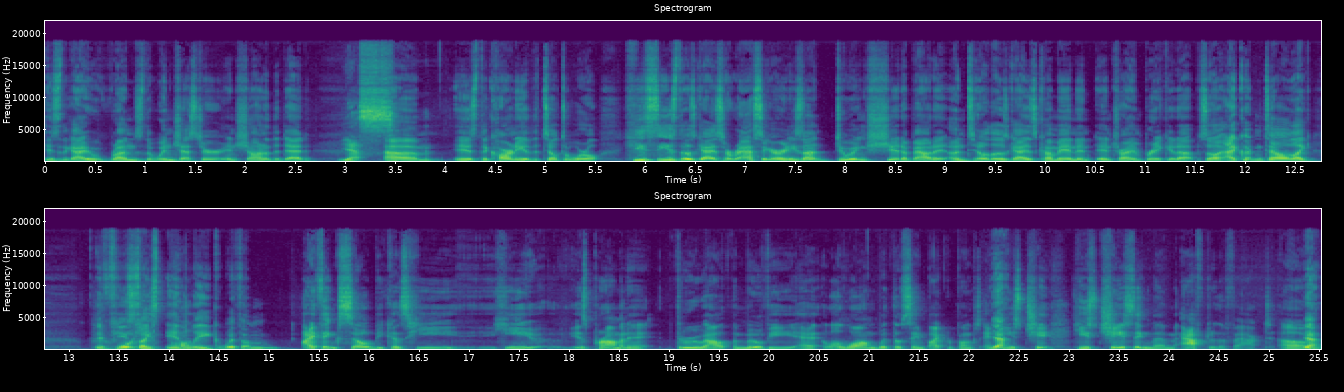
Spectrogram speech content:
is the guy who runs the Winchester in Shaun of the Dead. Yes. Um, is the carney of the tilt-a-whirl. He sees those guys harassing her and he's not doing shit about it until those guys come in and, and try and break it up. So I couldn't tell like if he's Well, like he's in league with them. I think so because he he is prominent throughout the movie a- along with those same biker punks, and Yeah. he's cha- he's chasing them after the fact. Um, Yeah.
